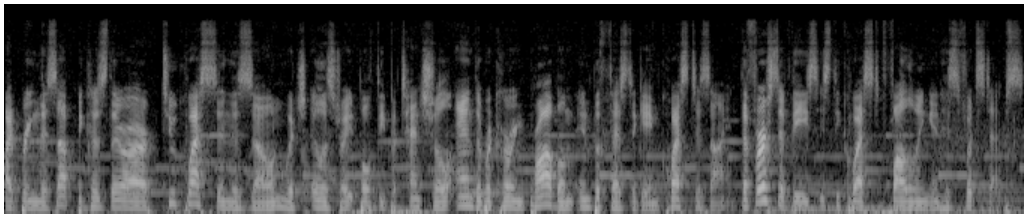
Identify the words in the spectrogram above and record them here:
I bring this up because there are two quests in this zone which illustrate both the potential and the recurring problem in Bethesda game quest design. The first of these is the quest Following in His Footsteps,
